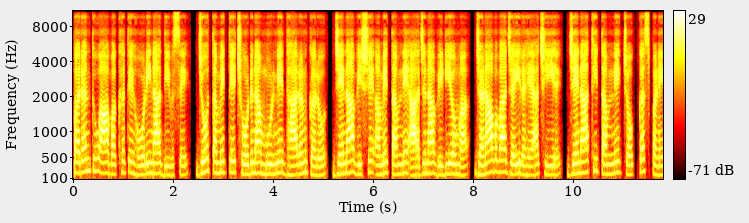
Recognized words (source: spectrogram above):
પરંતુ આ વખતે હોળીના દિવસે જો તમે તે છોડના મૂળને ધારણ કરો જેના વિશે અમે તમને આજના વિડીયોમાં જણાવવા જઈ રહ્યા છીએ, જેનાથી તમને ચોક્કસપણે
